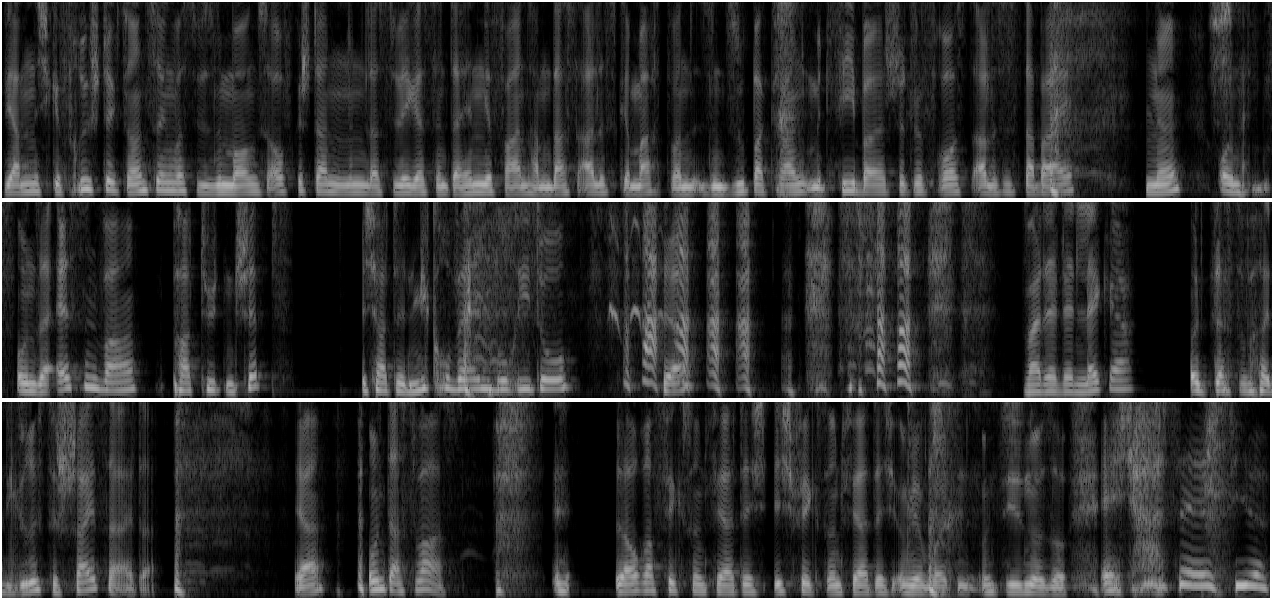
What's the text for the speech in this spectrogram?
Wir haben nicht gefrühstückt, sonst irgendwas. Wir sind morgens aufgestanden in Las Vegas, sind dahin gefahren, haben das alles gemacht, sind super krank mit Fieber, Schüttelfrost, alles ist dabei, ne? Und Scheiße. unser Essen war paar Tüten Chips. Ich hatte ein Mikrowellenburrito. ja. War der denn lecker? Und das war die größte Scheiße, Alter. Ja? Und das war's. Laura fix und fertig, ich fix und fertig und wir wollten und sie nur so, ich hasse es hier,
